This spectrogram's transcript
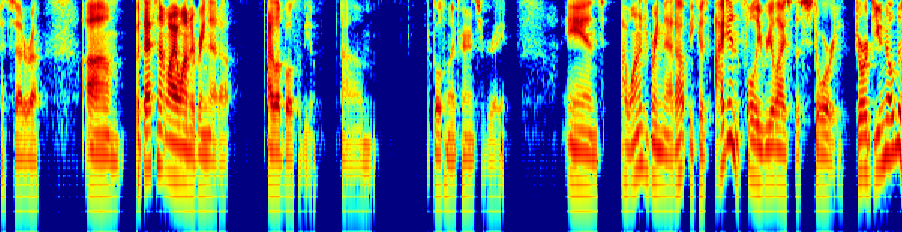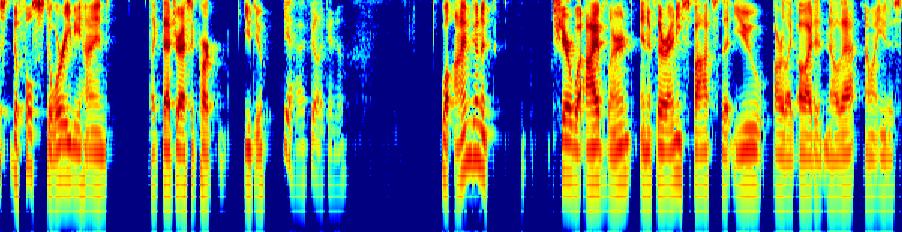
etc. Um, but that's not why I wanted to bring that up. I love both of you. Um, both of my parents are great, and I wanted to bring that up because I didn't fully realize the story. George, do you know this the full story behind like that Jurassic Park? You do. yeah, I feel like I know. Well, I'm going to share what I've learned. And if there are any spots that you are like, oh, I didn't know that, I want you to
